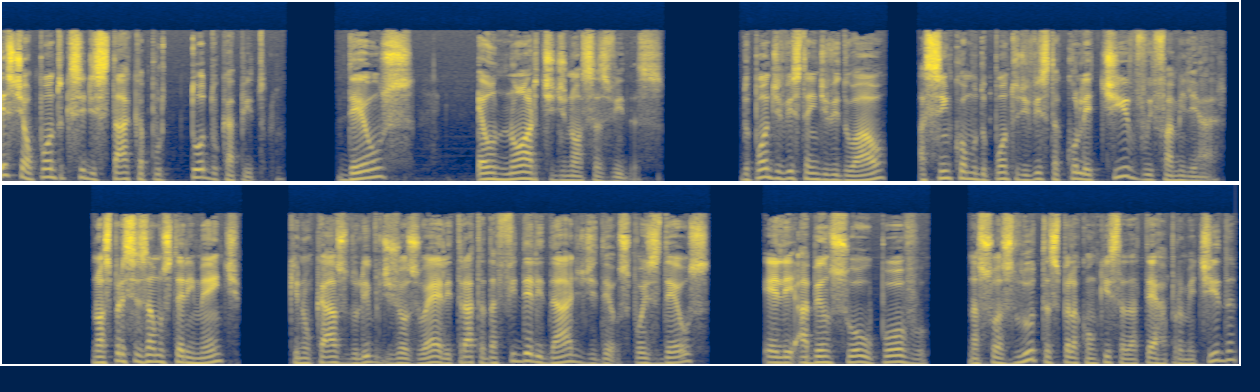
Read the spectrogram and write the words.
Este é o ponto que se destaca por todo o capítulo. Deus é o norte de nossas vidas do ponto de vista individual, assim como do ponto de vista coletivo e familiar. Nós precisamos ter em mente que no caso do livro de Josué, ele trata da fidelidade de Deus, pois Deus, ele abençoou o povo nas suas lutas pela conquista da terra prometida,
